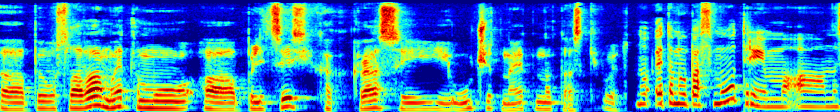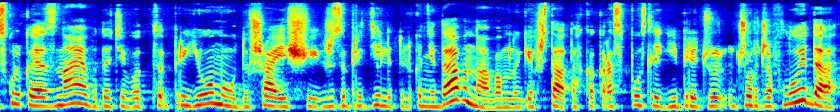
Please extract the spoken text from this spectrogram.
по его словам, этому полицейских как раз и учат, на это натаскивают. Ну, это мы посмотрим. Насколько я знаю, вот эти вот приемы удушающие их же запретили только недавно во многих штатах, как раз после гибели Джорджа Флойда,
